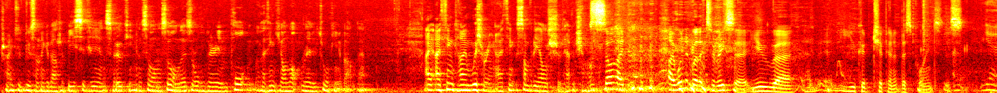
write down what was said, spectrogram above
trying to do something about obesity and smoking and so on and so on. Those are all very important, but I think you're not really talking about that. I, I think I'm wittering. I think somebody else should have a chance. So I, I wondered whether, Teresa, you, uh, you could chip in at this point. Um, yeah.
